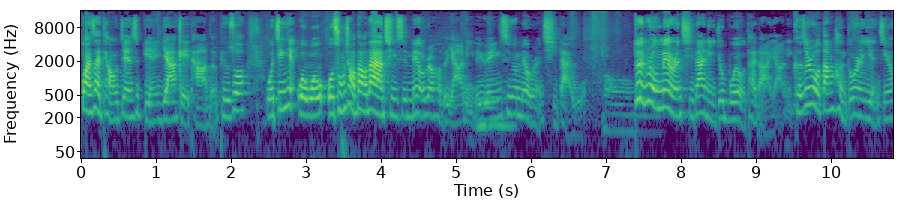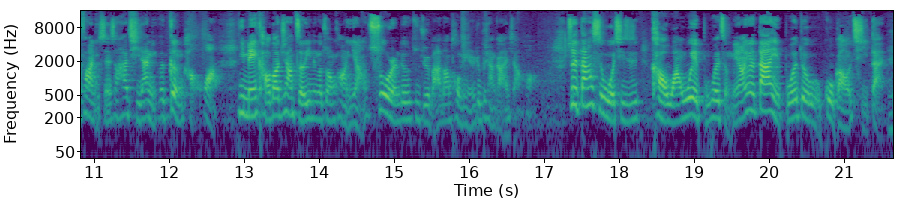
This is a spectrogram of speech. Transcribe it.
外在条件是别人压给他的，比如说我今天我我我从小到大其实没有任何的压力的原因，是因为没有人期待我。哦，对，如果没有人期待你，就不会有太大的压力。可是如果当很多人的眼睛都放在你身上，他期待你会更好的话，你没考到，就像泽一那个状况一样，所有人都是觉得把他当透明人，就不想跟他讲话。所以当时我其实考完我也不会怎么样，因为大家也不会对我过高的期待。嗯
